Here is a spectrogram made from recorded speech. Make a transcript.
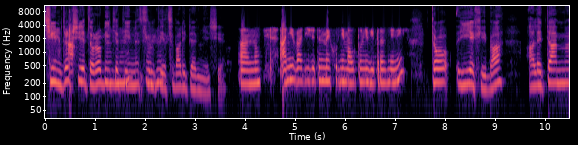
Čím dlhšie to robíte, tým sú tie svaly pevnejšie. Áno. A nevadí, že ten mechúr nemá úplne vyprázdnený? To je chyba, ale tam eh,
